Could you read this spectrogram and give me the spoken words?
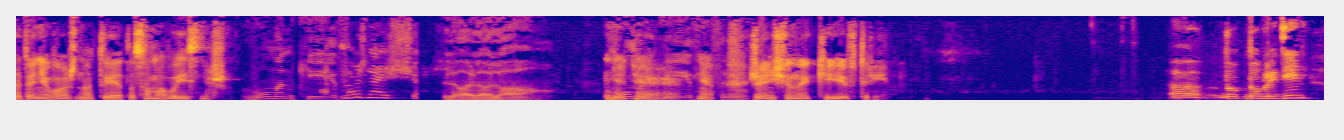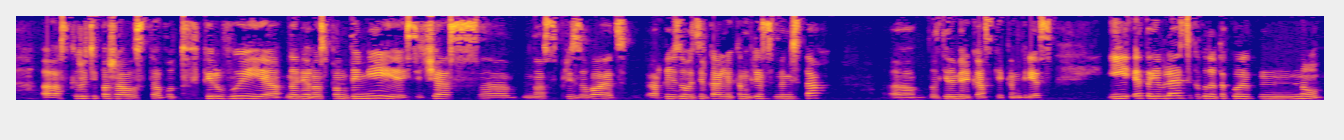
Это не важно, ты это сама выяснишь. Можно еще? Нет, нет, нет. Женщины Киев 3. А, добрый день. А, скажите, пожалуйста, вот впервые, наверное, с пандемией сейчас а, нас призывают организовывать зеркальные конгрессы на местах, латиноамериканский конгресс. И это является какой-то такой, ну,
